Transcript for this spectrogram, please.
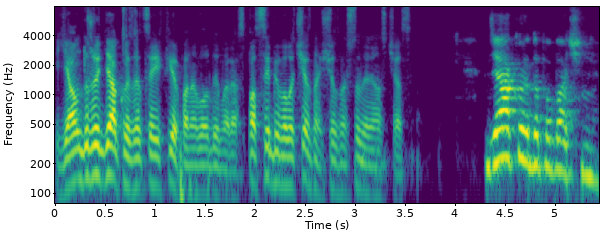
Я вам дуже дякую за цей ефір, пане Володимире. Спасибі величезне, що знайшли для нас час. Дякую, до побачення.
